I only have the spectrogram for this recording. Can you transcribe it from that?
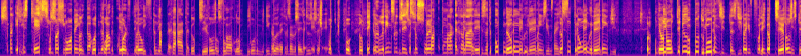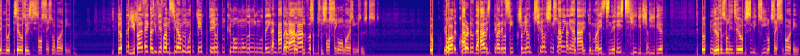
só que esse sonho, quando eu acordei, eu falei, cara, Deus falou comigo através do sonho. Tipo, eu lembro desse sonho com uma clareza tão grande, mas tão grande, que eu não tenho dúvidas de que foi Deus que me deu esse sonho. E olha que fazia muito tempo que eu não lembrava dos sonhos. Eu acordava e parecia que não tinha sonhado, mas nesse dia, Deus me deu o seguinte sonho.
